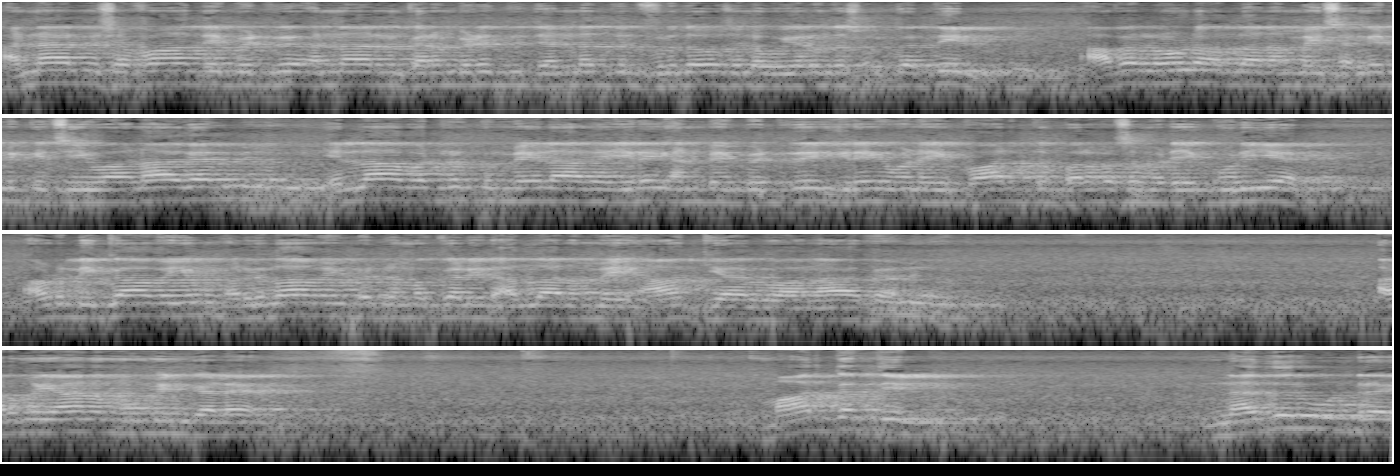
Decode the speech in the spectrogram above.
அன்னாரின் ஷஃபாத்தை பெற்று அன்னாரின் கரம் பிடித்து ஜன்னத்தில் ஃபிர்தௌஸில் உயர்ந்த சுருக்கத்தில் அவர்களோடு அல்லாஹ் நம்மை சங்கமிக்க செய்வானாக. எல்லாவற்றுக்கும் மேலாக இறை அன்பை பெற்று இறைவனை பார்த்து பரவசமடையக்கூடிய அவருடைய லிகாவையும் ரிதாவையும் பெற்ற மக்களில் அல்லாஹ் நம்மை ஆக்கி அருமையான மூமின்களை மார்க்கத்தில் நதிர் ஒன்றை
